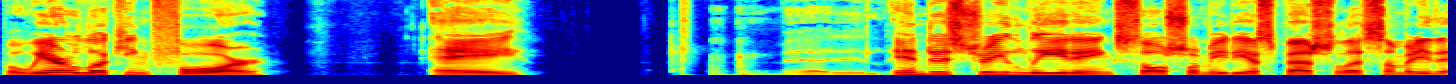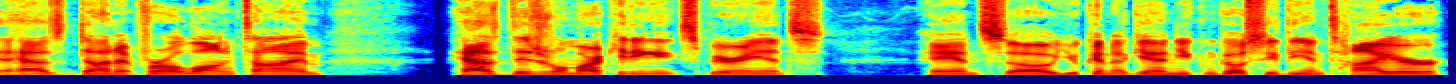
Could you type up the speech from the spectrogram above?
But we are looking for a industry leading social media specialist, somebody that has done it for a long time, has digital marketing experience. And so you can, again, you can go see the entire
